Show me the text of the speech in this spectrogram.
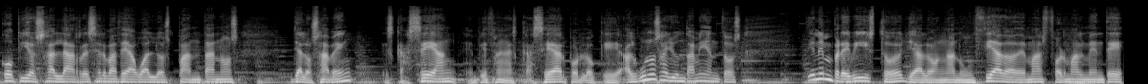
copiosas, las reservas de agua en los pantanos, ya lo saben, escasean, empiezan a escasear, por lo que algunos ayuntamientos tienen previsto, ya lo han anunciado además formalmente,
